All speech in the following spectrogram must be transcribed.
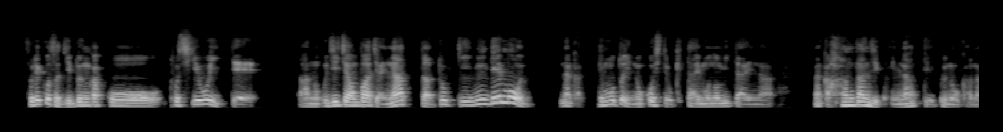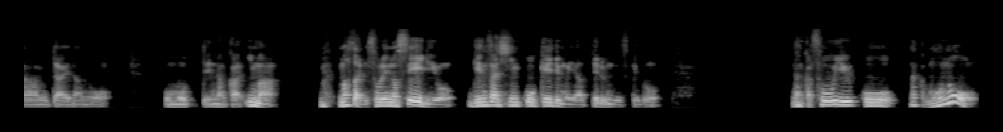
それこそ自分がこう、年老いて、あの、おじいちゃんおばあちゃんになった時にでも、なんか手元に残しておきたいものみたいな、なんか判断軸になっていくのかな、みたいなのを思って、なんか今、まさにそれの整理を現在進行形でもやってるんですけど、なんかそういうこう、なんか物を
